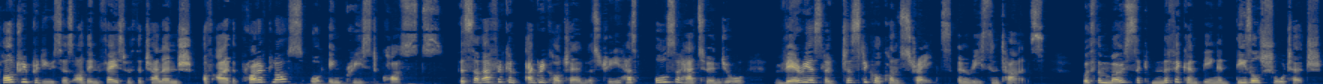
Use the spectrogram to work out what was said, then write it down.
Poultry producers are then faced with the challenge of either product loss or increased costs. The South African agriculture industry has also had to endure various logistical constraints in recent times, with the most significant being a diesel shortage,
